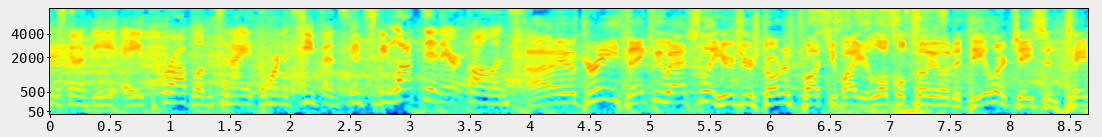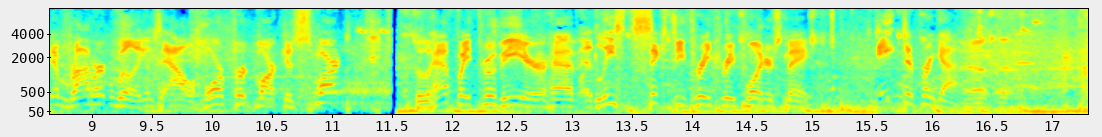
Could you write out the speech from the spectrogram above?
Mark is going to be a problem tonight. The Hornets defense needs to be locked in, Eric Collins. I agree. Thank you, Ashley. Here's your starters brought to you by your local Toyota dealer Jayson Tatum, Robert Williams, Al Horford, Marcus Smart, who halfway through the year have at least 63 three pointers made. Eight different guys. Uh, uh,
